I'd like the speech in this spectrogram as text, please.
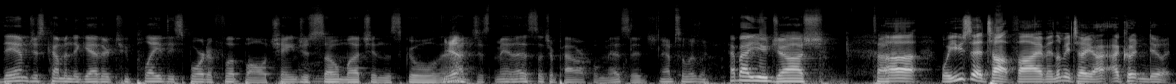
them just coming together to play the sport of football changes so much in the school. And Yeah. I just man, that's such a powerful message. Absolutely. How about you, Josh? Top- Uh, well, you said top five, and let me tell you, I, I couldn't do it.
